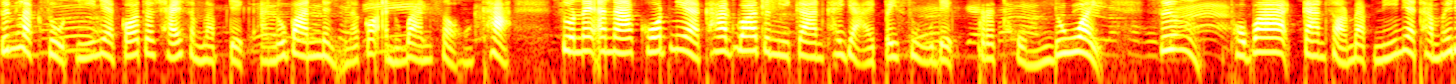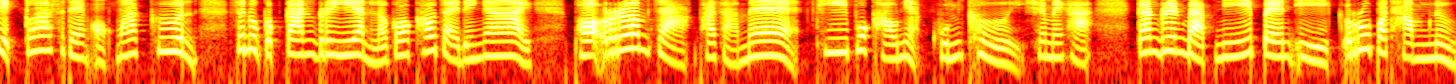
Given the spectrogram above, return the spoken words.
ซึ่งหลักสูตรนี้เนี่ยก็จะใช้สำหรับเด็กอนุบาล 1 แล้วก็อนุบาล 2 ค่ะ ส่วนในอนาคตเนี่ยคาดว่าจะมีการขยายไปสู่เด็กประถมด้วย ซึ่งพบว่าการสอนแบบนี้เนี่ยทำให้เด็กกล้าแสดงออกมากขึ้น สนุกกับการเรียนแล้วก็เข้าใจได้ง่าย เพราะเริ่มจากภาษาแม่ที่พวกเขาเนี่ยคุ้นเคยใช่ไหมคะ การเรียนแบบนี้เป็นอีกรูปธรรมหนึ่ง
